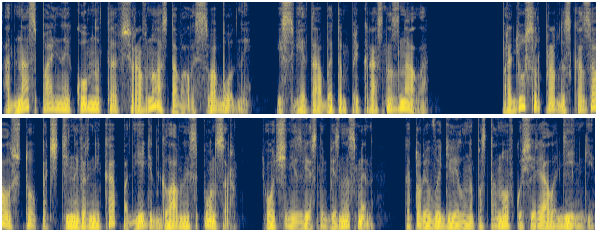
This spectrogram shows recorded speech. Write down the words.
одна спальная комната все равно оставалась свободной, и Света об этом прекрасно знала. Продюсер, правда, сказал, что почти наверняка подъедет главный спонсор, очень известный бизнесмен, который выделил на постановку сериала деньги.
